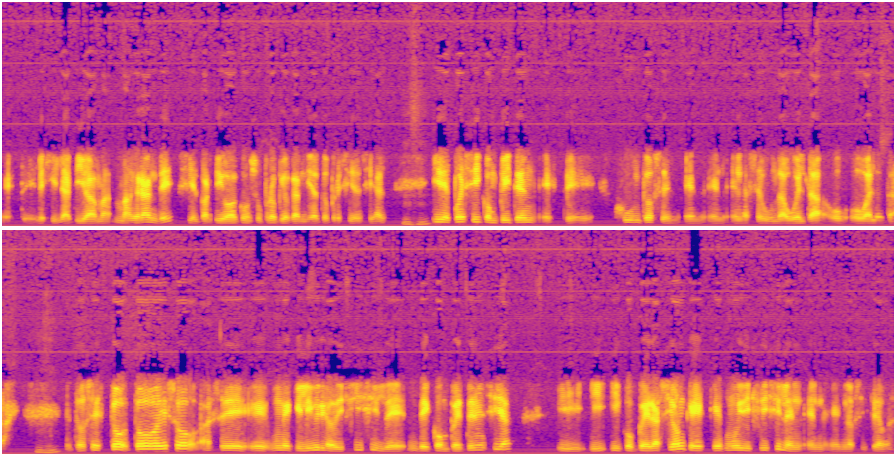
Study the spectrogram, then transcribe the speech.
este, legislativa más, más, grande si el partido va con su propio candidato presidencial y después sí compiten este, juntos en, en, en, la segunda vuelta o, o balotaje. Entonces todo eso hace eh, un equilibrio difícil de, de competencia y, y, cooperación que, que es muy difícil en, en, los sistemas.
